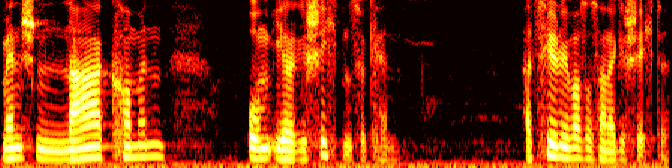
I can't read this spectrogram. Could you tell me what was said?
Menschen nahe kommen, um ihre Geschichten zu kennen. Erzähl mir was aus einer Geschichte.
